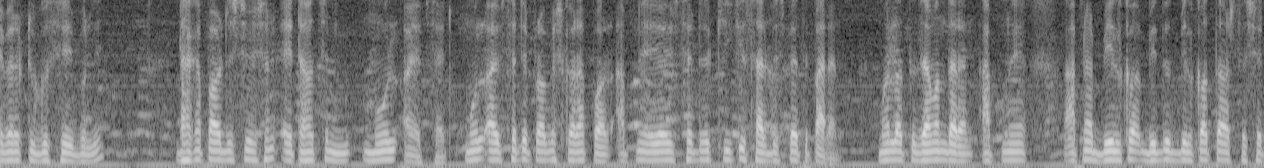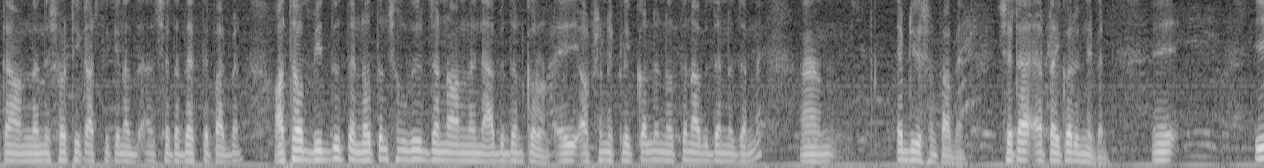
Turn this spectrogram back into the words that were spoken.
এবার একটু গুছিয়ে বলি। ঢাকা পাওয়ার ডিস্ট্রিবিউশন এটা হচ্ছে মূল ওয়েবসাইট মূল ওয়েবসাইটে প্রবেশ করার পর আপনি এই ওয়েবসাইটের কী কী সার্ভিস পেতে পারেন? মূলত যেমন ধরেন, আপনি, আপনার বিল বিদ্যুৎ বিল কত আসছে সেটা অনলাইনে সঠিক আসছে কিনা সেটা দেখতে পারবেন। অথবা বিদ্যুতের নতুন সংযোগের জন্য অনলাইনে আবেদন করুন। এই অপশনে ক্লিক করলে নতুন আবেদনের জন্য অ্যাপ্লিকেশন পাবেন। সেটা অ্যাপ্লাই করে নেবেন। ই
